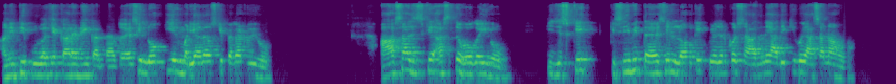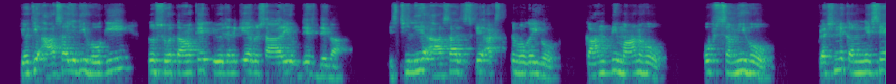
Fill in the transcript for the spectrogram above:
अनिति पूर्वक ये कार्य नहीं करता है। तो ऐसी लोक की एक मर्यादा उसकी प्रकट हुई हो, आशा जिसके अस्त हो गई हो, कि जिसके किसी भी तरह से लौकिक प्रयोजन को साधने आदि की कोई आशा ना हो। क्योंकि आशा यदि होगी तो श्रोताओं के प्रयोजन के अनुसार ही उपदेश देगा। इसीलिए आशा जिसके अस्त हो गई हो, कांतिमान हो उपसमी हो प्रश्न करने से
